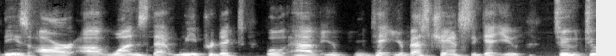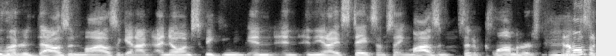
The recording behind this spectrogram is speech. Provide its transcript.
These are uh, ones that we predict will have your take your best chance to get you to 200,000 miles. Again, I, I, know I'm speaking in, in, in, the United States. I'm saying miles instead of kilometers. Mm-hmm. And I'm mm-hmm. also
